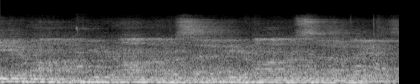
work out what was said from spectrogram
Peter Hahn, Peter Hahn, number seven, Peter Hahn, number seven,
